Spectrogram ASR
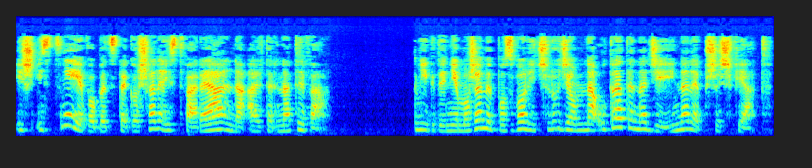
iż istnieje wobec tego szaleństwa realna alternatywa. Nigdy nie możemy pozwolić ludziom na utratę nadziei na lepszy świat.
